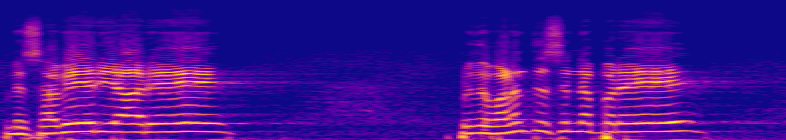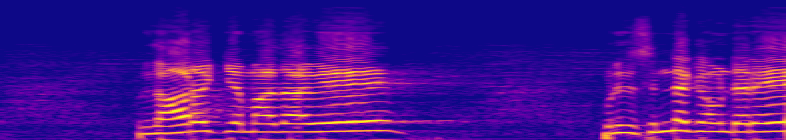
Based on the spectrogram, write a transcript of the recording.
புனித சவேரியாரே புனித வனத்து சின்னப்பரே? புனித ஆரோக்கிய மாதாவே? புனித சின்ன கவுண்டரே?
